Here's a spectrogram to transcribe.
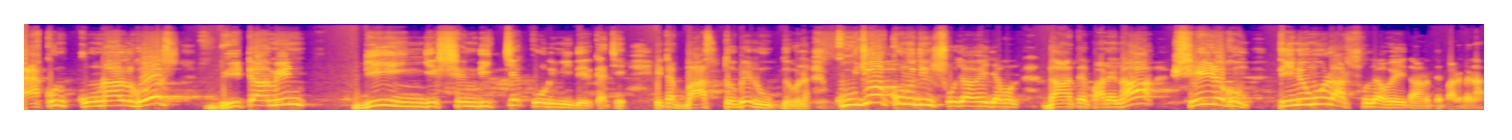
এখন Kunal Ghosh vitamin D injection দিচ্ছে কর্মীদের কাছে। এটা বাস্তবে রূপ দেবে না। কুজো কোনোদিন সোজা হয়ে যেমন দাঁড়াতে পারে না, সেই রকম তৃণমূল আর সোজা হয়ে দাঁড়াতে পারবে না।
